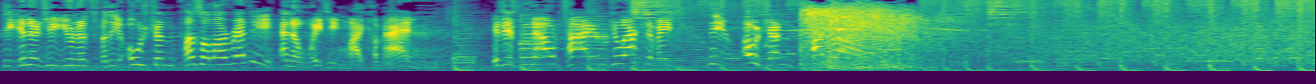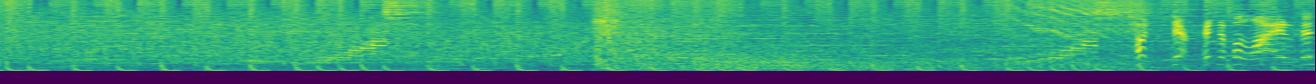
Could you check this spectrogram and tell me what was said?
The energy units for the ocean puzzle are ready and awaiting my command. It is now time to activate the ocean puzzle! Touch their pitiful lives and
